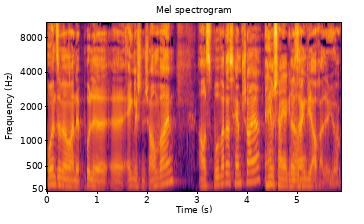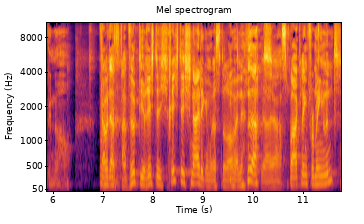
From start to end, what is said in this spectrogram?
holen Sie mir mal eine Pulle äh, englischen Schaumwein aus, wo war das, Hampshire? Hampshire, Da genau. sagen die auch alle, ja genau. Aber das, da wirkt die richtig, richtig schneidig im Restaurant, wenn du sagst. Ja, ja. Sparkling from England.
